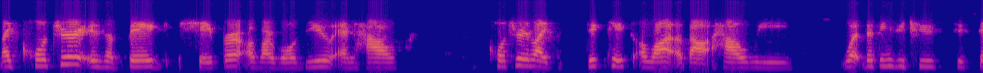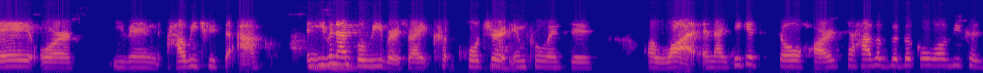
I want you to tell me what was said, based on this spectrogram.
like culture is a big shaper of our worldview and how culture like dictates a lot about how we, what the things we choose to say or even how we choose to act. And even as mm-hmm. believers, right? C- culture influences a lot. And I think it's so hard to have a biblical worldview because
